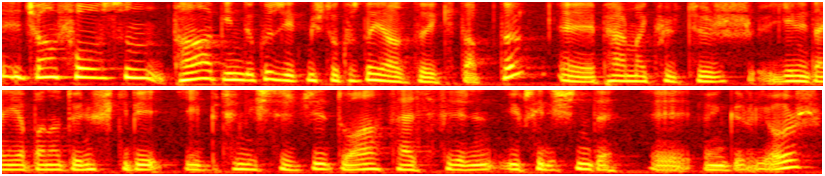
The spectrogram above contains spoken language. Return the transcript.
E, John Fowles'un ta 1979'da yazdığı kitapta e, permakültür, yeniden yabana dönüş gibi e, bütünleştirici doğa felsefelerinin yükselişini de e, öngörüyor.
